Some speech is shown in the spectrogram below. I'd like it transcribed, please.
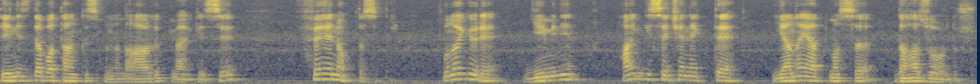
denizde batan kısmının ağırlık merkezi F noktasıdır. Buna göre geminin hangi seçenekte yana yatması daha zordur?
